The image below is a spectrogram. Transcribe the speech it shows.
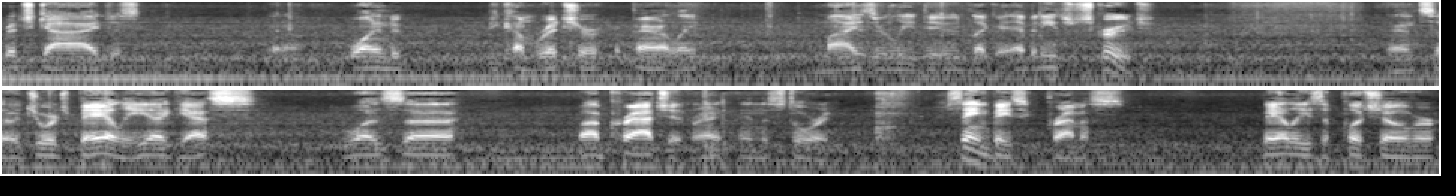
rich guy, just you know, wanting to become richer, apparently. Miserly dude, like an Ebenezer Scrooge. And so George Bailey, I guess, was uh, Bob Cratchit, right, in the story. Same basic premise. Bailey's a pushover.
